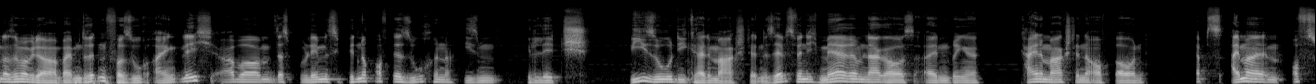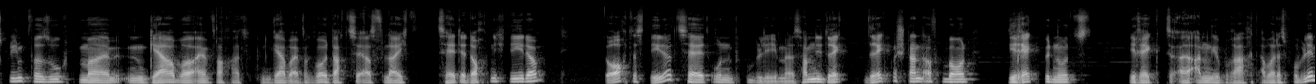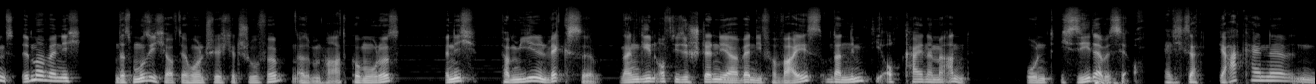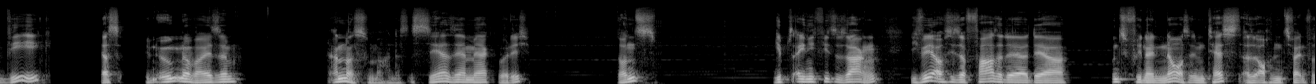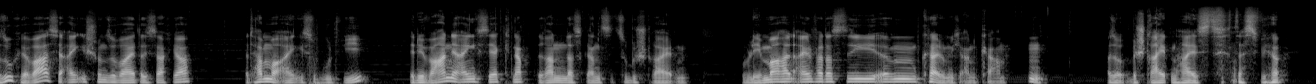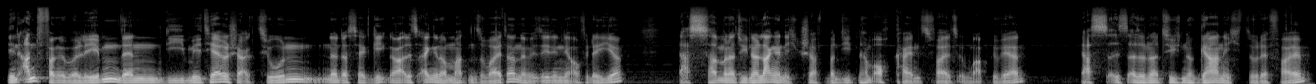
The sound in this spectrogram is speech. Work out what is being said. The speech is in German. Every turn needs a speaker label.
Speaker 1: Da sind wir wieder beim dritten Versuch eigentlich. Aber das Problem ist, ich bin noch auf der Suche nach diesem Glitch. Wieso die keine Marktstände? Selbst wenn ich mehrere im Lagerhaus einbringe, keine Marktstände aufbauen. Ich habe es einmal im Offscreen versucht, mal mit einem Gerber einfach, hat einen Gerber einfach gebaut. Dachte zuerst, vielleicht zählt er doch nicht Leder. Doch, das Leder zählt ohne Probleme. Das haben die direkt, direkt einen Stand aufgebaut, direkt benutzt, direkt äh, angebracht. Aber das Problem ist immer, wenn ich, und das muss ich auf der hohen Schwierigkeitsstufe, also im Hardcore-Modus, wenn ich Familien wechsle, dann gehen oft diese Stände ja, werden die verwaist und dann nimmt die auch keiner mehr an. Und ich sehe da bisher auch, ehrlich gesagt, gar keinen Weg, das in irgendeiner Weise anders zu machen. Das ist sehr, sehr merkwürdig. Sonst gibt es eigentlich nicht viel zu sagen. Ich will ja aus dieser Phase der, der Unzufriedenheit hinaus. Im Test, also auch im zweiten Versuch hier, war es ja eigentlich schon so weit, dass ich sage, ja, das haben wir eigentlich so gut wie. Denn wir waren ja eigentlich sehr knapp dran, das Ganze zu bestreiten. Problem war halt einfach, dass die ähm, Kleidung nicht ankam. Hm. Also bestreiten heißt, dass wir den Anfang überleben, denn die militärische Aktion, ne, dass der Gegner alles eingenommen hat und so weiter, ne, wir sehen ihn ja auch wieder hier, das haben wir natürlich noch lange nicht geschafft. Banditen haben auch keinesfalls irgendwo abgewehrt. Das ist also natürlich noch gar nicht so der Fall.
